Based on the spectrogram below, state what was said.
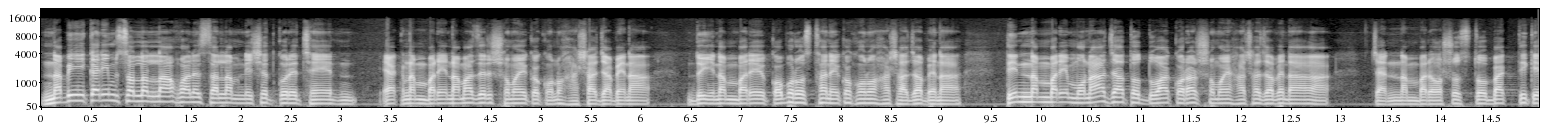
নবী করিম সাল্লাহ সাল্লাম নিষেধ করেছেন, এক নম্বরে নামাজের সময় কখনো হাসা যাবে না, দুই নম্বরে কবরস্থানে কখনো হাসা যাবে না, তিন নম্বরে মোনাজাত দোয়া করার সময় হাসা যাবে না, চার নম্বরে অসুস্থ ব্যক্তিকে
